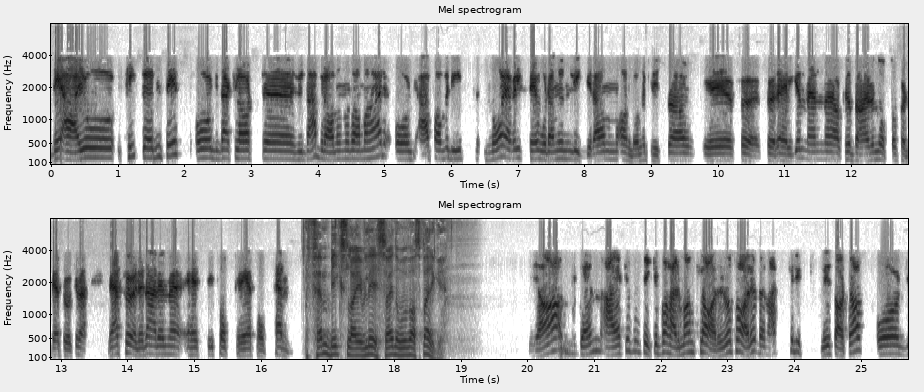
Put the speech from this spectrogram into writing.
det er jo Fikk døden sist, og det er klart uh, hun er bra denne dama her. Og er favoritt nå. Jeg vil se hvordan hun ligger an angående krysset uh, før, helgen, men uh, akkurat da er hun 48. Jeg tror ikke det. Men jeg føler det er en hest i topp tre, topp fem. Fem Bix Lively, Svein Ove Vassberg. Ja, den er jeg ikke så sikker på Herman klarer å svare. Den er fryktelig starta. Og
